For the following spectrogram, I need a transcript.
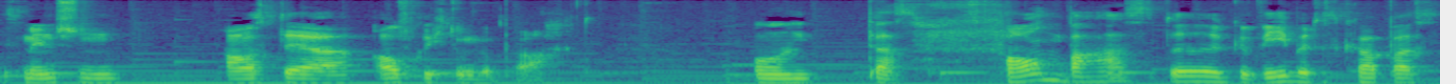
des Menschen aus der Aufrichtung gebracht. Und das formbarste Gewebe des Körpers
